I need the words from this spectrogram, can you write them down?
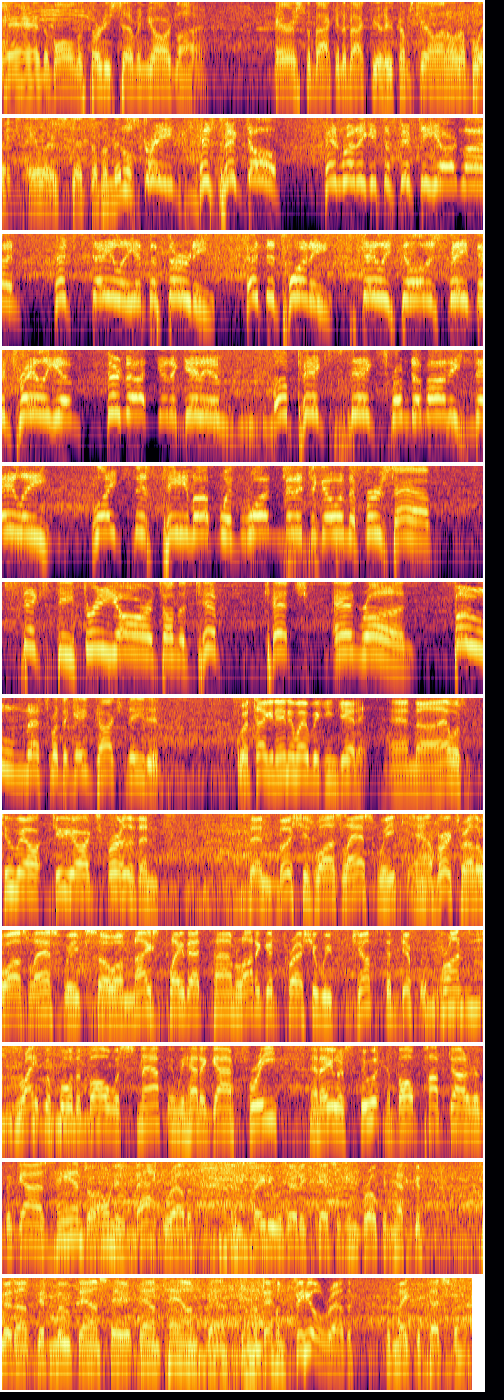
And the ball on the 37 yard line. Harris the back in the backfield. Here comes Carolina on a blitz. Ahlers sets up a middle screen. Is picked off and running at the 50 yard line. It's Staley at the 30, at the 20. Staley still on his feet. They're trailing him. They're not going to get him. A pick six from Damani Staley lights this team up with one minute to go in the first half. 63 yards on the tip, catch, and run. Boom! That's what the Gamecocks needed. We'll take it any way we can get it, and uh, that was two two yards further than than Bush's was last week, uh, Burks rather was last week. So a um, nice play that time. A lot of good pressure. We've jumped the different front right before the ball was snapped, and we had a guy free, and Ahlers threw it, and the ball popped out of the guy's hands or on his back rather, and Staley was there to catch it and broke it and had a good. Good, uh, good move downtown, down, down, downfield rather, to make the touchdown.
